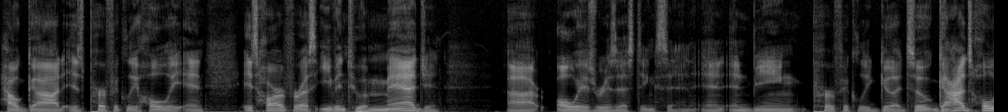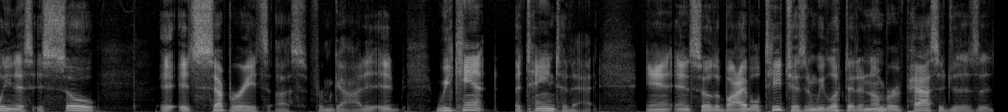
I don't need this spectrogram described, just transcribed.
how God is perfectly holy, and it's hard for us even to imagine uh, always resisting sin and, and being perfectly good. So God's holiness is so it, it separates us from God. It, it, we can't attain to that. And, and so the Bible teaches, and we looked at a number of passages that,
